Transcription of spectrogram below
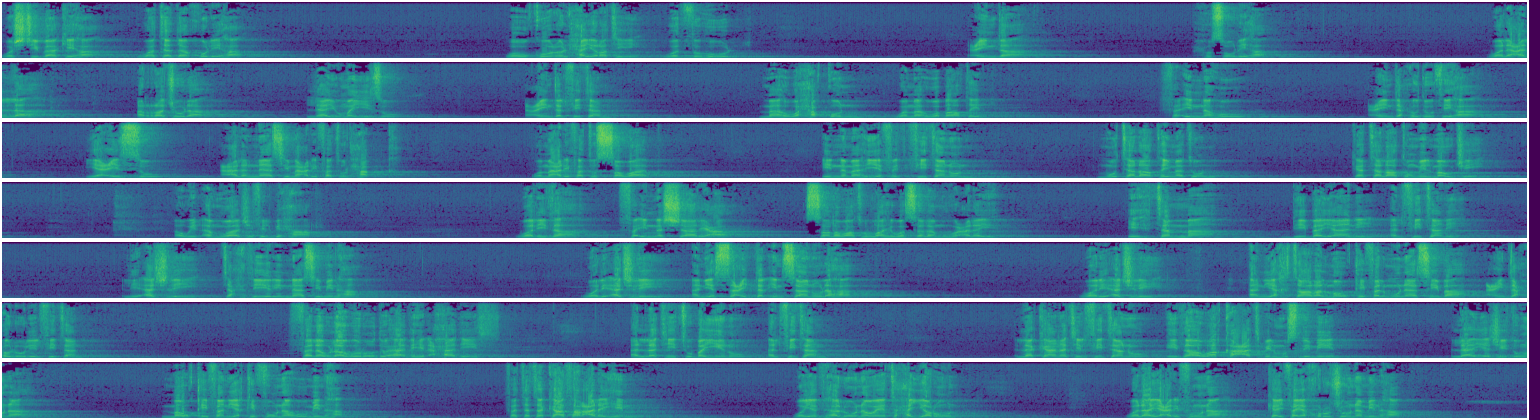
واشتباكها وتداخلها ووقوع الحيرة والذهول عند حصولها ولعل الرجل لا يميز عند الفتن ما هو حق وما هو باطل فإنه عند حدوثها يعز على الناس معرفة الحق ومعرفة الصواب. إنما هي فتن متلاطمة كتلاطم الموج أو الأمواج في البحار. ولذا فإن الشارع صلوات الله وسلامه عليه اهتم ببيان الفتن لأجل تحذير الناس منها ولأجل أن يستعد الإنسان لها ولأجل أن يختار الموقف المناسب عند حلول الفتن. فلولا ورود هذه الأحاديث التي تبين الفتن لكانت الفتن إذا وقعت بالمسلمين لا يجدون موقفا يقفونه منها. فتتكاثر عليهم ويذهلون ويتحيرون ولا يعرفون كيف يخرجون منها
